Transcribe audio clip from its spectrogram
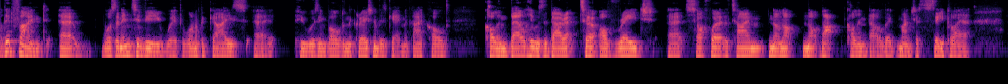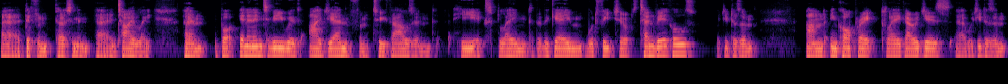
I did find uh, was an interview with one of the guys uh, who was involved in the creation of this game, a guy called Colin Bell, who was the director of Rage uh, Software at the time. No, not not that Colin Bell, the Manchester City player, a uh, different person in, uh, entirely. Um, but in an interview with IGN from 2000, he explained that the game would feature up to 10 vehicles, which it doesn't, and incorporate player garages, uh, which it doesn't,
